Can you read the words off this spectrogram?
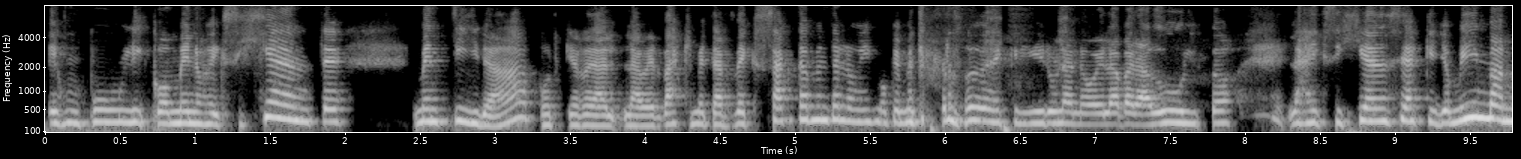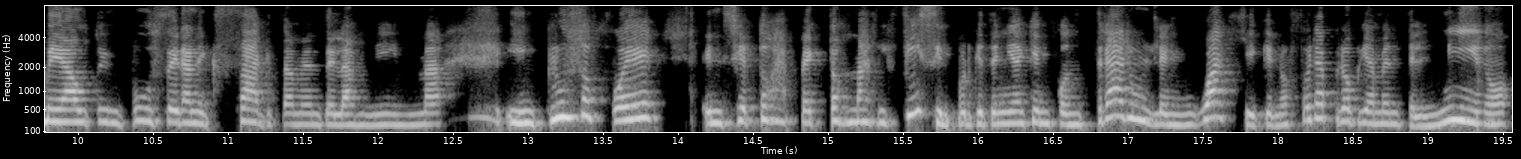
es, un público menos exigente, mentira, porque la verdad es que me tardé exactamente lo mismo que me tardó de escribir una novela para adultos. Las exigencias que yo misma me autoimpuse eran exactamente las mismas. Incluso fue en ciertos aspectos más difícil, porque tenía que encontrar un lenguaje que no fuera propiamente el mío,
